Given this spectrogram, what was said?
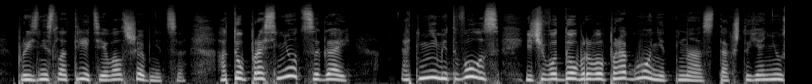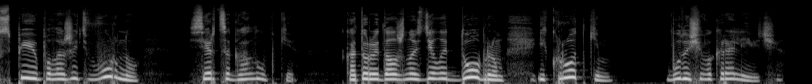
— произнесла третья волшебница. «А то проснется Гай, отнимет волос и чего доброго прогонит нас, так что я не успею положить в урну сердце голубки, которое должно сделать добрым и кротким будущего королевича.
